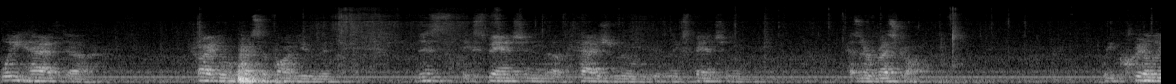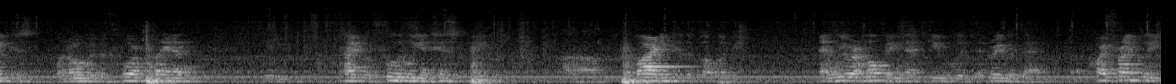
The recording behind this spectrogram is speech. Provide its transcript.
We had uh, tried to impress upon you that this expansion of Tashmoo is an expansion as a restaurant. We clearly just went over the floor plan, the type of food we anticipate uh, providing to the public, and we were hoping that you would agree with that. Quite frankly,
